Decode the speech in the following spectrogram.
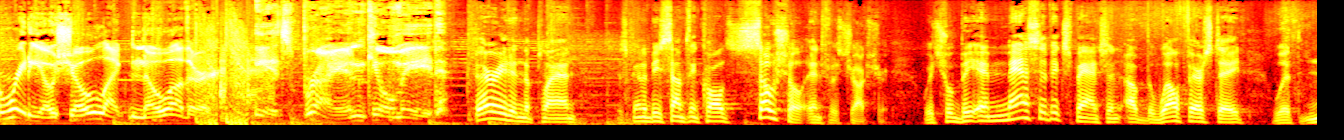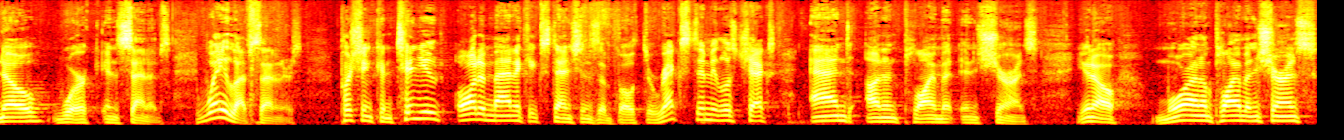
Radio show like no other. It's Brian Kilmeade. Buried in the plan is going to be something called social infrastructure, which will be a massive expansion of the welfare state with no work incentives. Way left senators pushing continued automatic extensions of both direct stimulus checks and unemployment insurance. You know, more unemployment insurance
